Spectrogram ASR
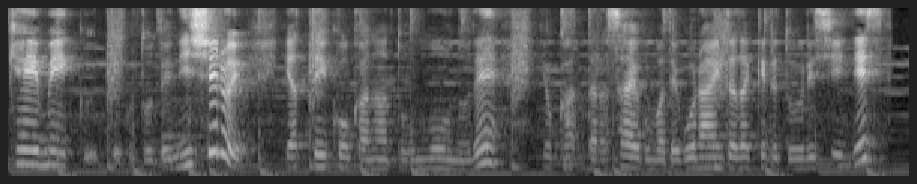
系メイクということで2種類やっていこうかなと思うのでよかったら最後までご覧いただけると嬉しいです。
